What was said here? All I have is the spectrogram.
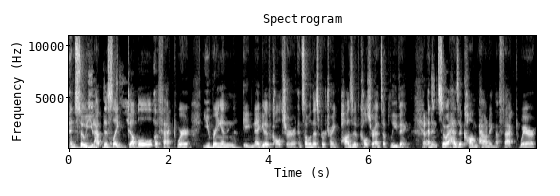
And so you have this like double effect where you bring in a negative culture and someone that's portraying positive culture ends up leaving. Yes. and then so it has a compounding effect where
